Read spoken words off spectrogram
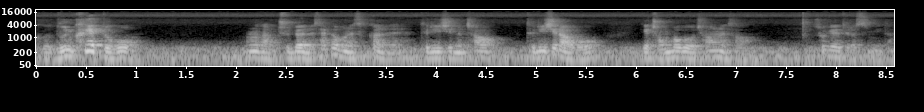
그 눈 크게 뜨고 항상 주변을 살펴보는 습관을 들이시는 차원, 들이시라고 이게 정보교육 차원에서 소개해 드렸습니다.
